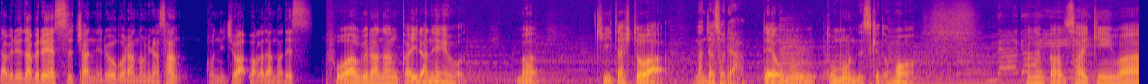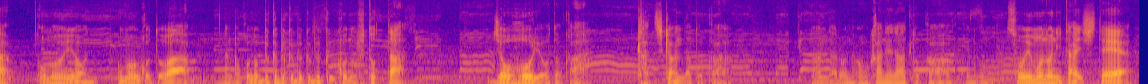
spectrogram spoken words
WWS チャンネルをご覧の皆さんこんにちは若旦那です。フォアグラなんかいらねえよ。まあ聞いた人はなんじゃそりゃって思うと思うんですけども、まあ、なんか最近は思うように思うことはなんかこのブクブクブクブクこの太った情報量とか価値観だとかなんだろうなお金だとかこのそういうものに対して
